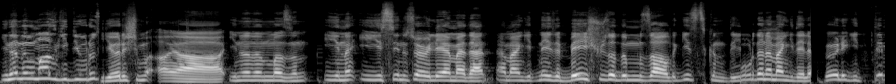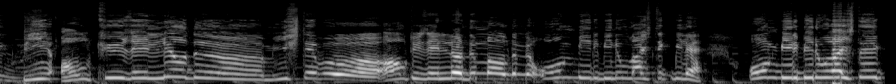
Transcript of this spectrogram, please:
İnanılmaz gidiyoruz. Yarışma ya inanılmazın yine iyisini söyleyemeden hemen git. Neyse 500 adımımızı aldık. Hiç sıkıntı değil. Buradan hemen gidelim. Böyle gittim. 1650 adım. İşte bu. 650 adım aldım ve 11 bine ulaştık bile. 11 bin ulaştık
